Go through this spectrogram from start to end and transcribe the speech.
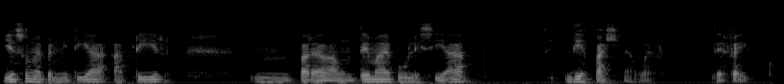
y eso me permitía abrir mm, para un tema de publicidad 10 páginas web de Facebook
